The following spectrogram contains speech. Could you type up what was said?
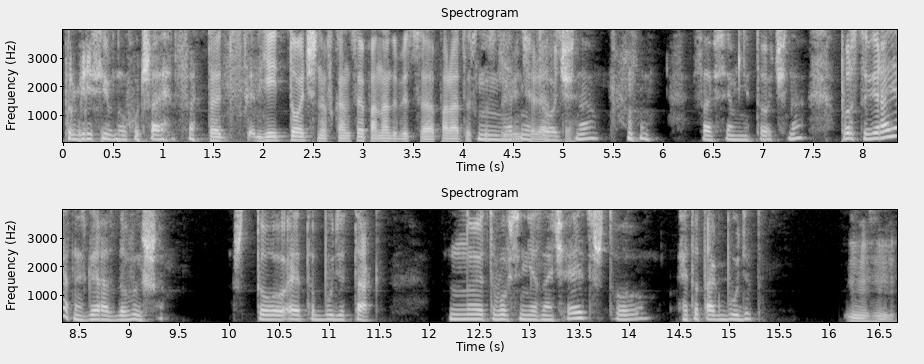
прогрессивно ухудшается. То есть ей точно в конце понадобится аппарат искусственной нет, вентиляции. Нет, не точно. Совсем не точно. Просто вероятность гораздо выше, что это будет так. Но это вовсе не означает, что это так будет. Угу.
